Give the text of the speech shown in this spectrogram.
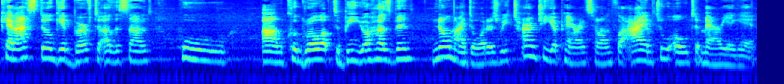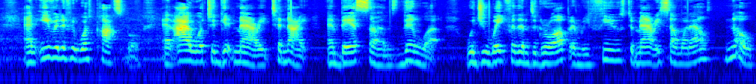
Can I still give birth to other sons who um, could grow up to be your husband? No, my daughters, return to your parents' home, for I am too old to marry again. And even if it was possible, and I were to get married tonight and bear sons, then what? Would you wait for them to grow up and refuse to marry someone else? No,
